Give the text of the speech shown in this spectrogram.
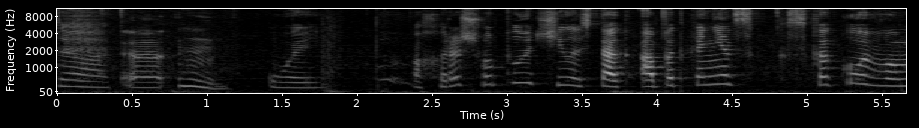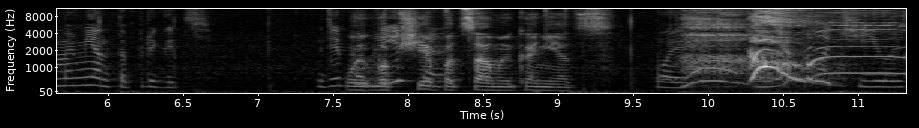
Так, Э, ой. А хорошо получилось. Так, а под конец с какого момента прыгать? Где Ой, вообще под самый конец. Ой, у меня получилось.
